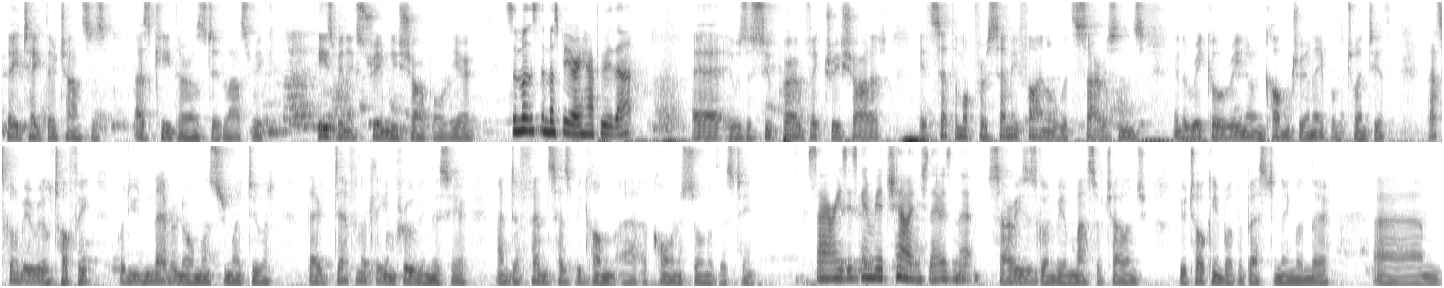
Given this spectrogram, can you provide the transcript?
they take their chances, as Keith Earls did last week. He's been extremely sharp all year. So Munster must be very happy with that. Uh, it was a superb victory, Charlotte. It set them up for a semi final with Saracens in the Ricoh Arena in Coventry on April the 20th. That's going to be a real toughie, but you'd never know Munster might do it. They're definitely improving this year, and defence has become a, a cornerstone of this team. Sarries is going to be a challenge, though, isn't it? Sarries is going to be a massive challenge. You're talking about the best in England there. Um,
